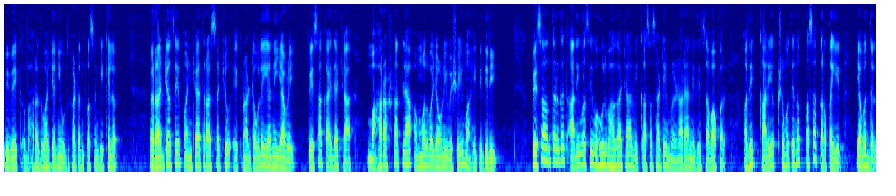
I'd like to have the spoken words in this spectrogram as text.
विवेक भारद्वाज यांनी उद्घाटन प्रसंगी केलं. राज्याचे पंचायत राज सचिव एकनाथ डवले यांनी यावेळी पेसा कायद्याच्या महाराष्ट्रातल्या अंमलबजावणीविषयी माहिती दिली. पेसा अंतर्गत आदिवासी बहुल भागाच्या विकासासाठी मिळणाऱ्या निधीचा वापर अधिक कार्यक्षमतेनं कसा करता येईल याबद्दल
